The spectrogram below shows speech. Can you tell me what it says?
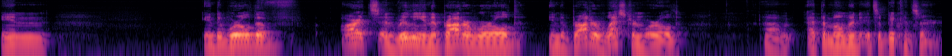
in in the world of arts and really in the broader world, in the broader Western world, um, at the moment, it's a big concern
